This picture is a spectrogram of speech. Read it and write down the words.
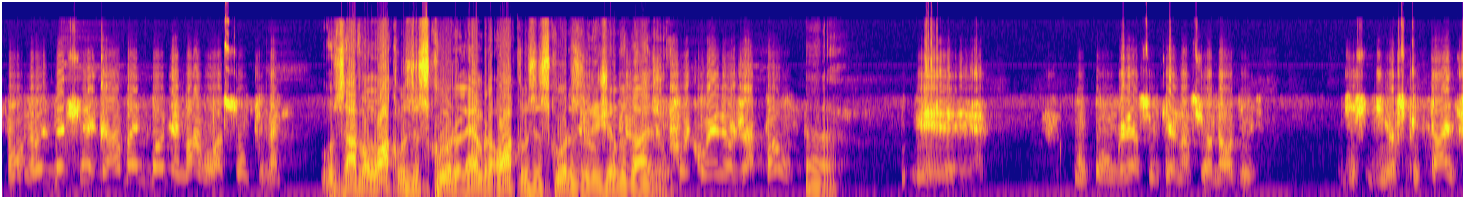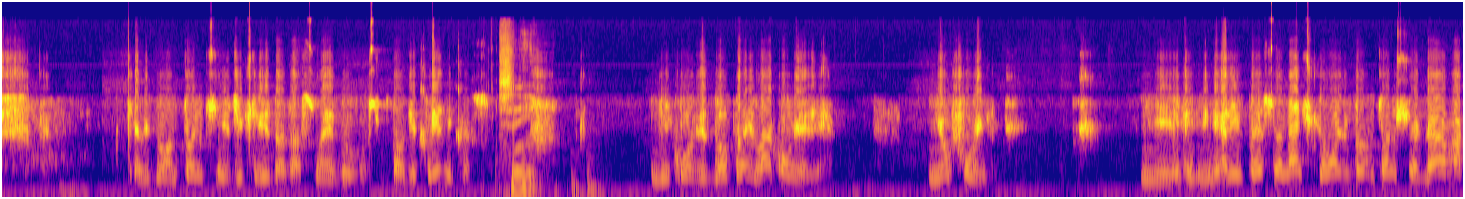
Então, ele chegava e dominava o assunto, né? Usavam óculos escuros, lembra? Óculos escuros eu, dirigindo o Dodge. Eu fui com ele ao Japão. Ah. E, um congresso internacional de, de, de hospitais que do Antônio tinha adquirido as ações do Hospital de Clínicas. Sim. Me convidou para ir lá com ele. E eu fui. E, e, era impressionante que onde o Antônio chegava,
